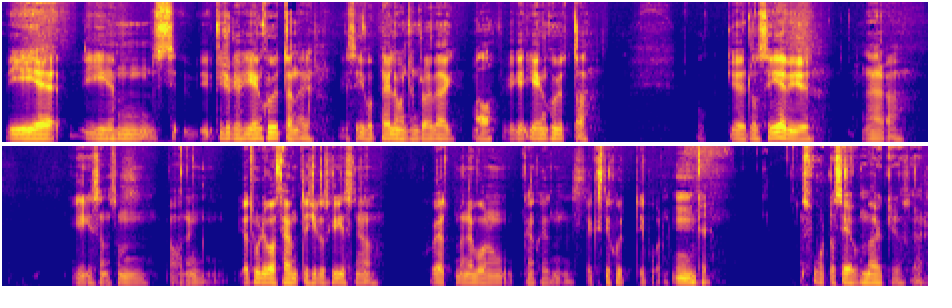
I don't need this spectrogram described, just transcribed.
Vi, vi, mm, vi försöker genskjuta den där. Vi ser på pejlen vart den drar iväg. Ja. Försöker genskjuta. Och eh, då ser vi ju den här eh, grisen som, ja, den, jag tror det var 50 kilos gris när jag sköt, men det var nog kanske en 60-70 på den. Mm. Okej. Svårt att se på mörker och sådär.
